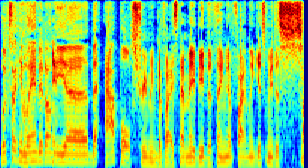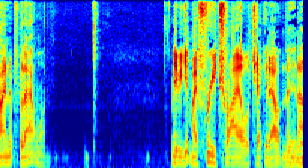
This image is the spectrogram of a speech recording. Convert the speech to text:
looks like it landed on the uh, the Apple streaming device. That may be the thing that finally gets me to sign up for that one. Maybe get my free trial, check it out, and then not.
